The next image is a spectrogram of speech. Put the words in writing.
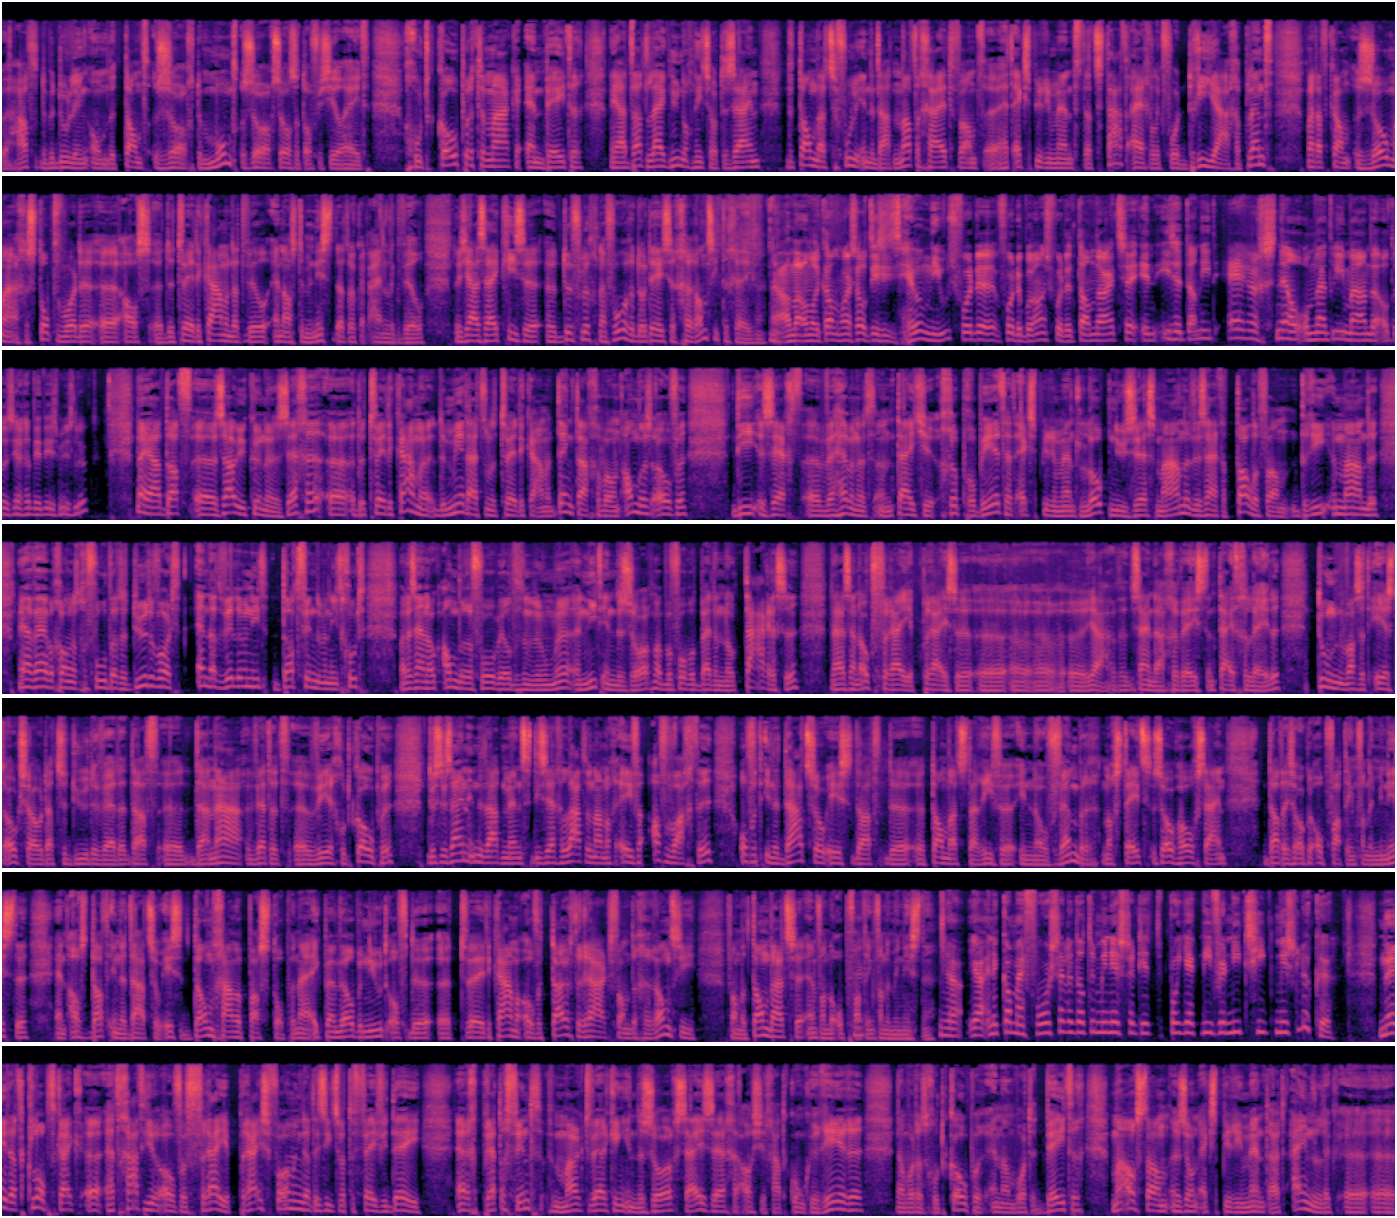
had de bedoeling om de tandzorg, de mondzorg zoals het officieel heet, goedkoper te maken en beter. Nou ja, dat lijkt nu nog niet zo te zijn. De tandartsen voelen inderdaad nattigheid, want eh, het experiment dat staat eigenlijk voor drie jaar gepland. Maar dat kan zomaar gestopt worden eh, als eh, de Tweede Kamer dat wil en als de minister dat ook uiteindelijk wil. Dus ja, zij kiezen de vlucht naar voren door deze garantie te geven. Nou, aan de andere kant, Marcel, het is iets heel nieuws voor de, voor de branche, voor de tandartsen. En is het dan niet erg snel om na drie maanden al te zeggen dit is mislukt? Nou ja, dat zou je kunnen zeggen. De Tweede Kamer, de meerderheid van de Tweede Kamer denkt daar gewoon anders over. Die zegt, we hebben het een tijdje geprobeerd. Het experiment loopt nu zes maanden. Er zijn getallen van drie maanden. Maar ja, wij hebben gewoon het gevoel dat het duurder wordt. En dat willen we niet, dat vinden we niet goed. Maar er zijn ook andere voorbeelden te noemen. Eh, niet in de zorg, maar bijvoorbeeld bij de notarissen. Daar zijn ook vrije prijzen eh, eh, ja, zijn daar geweest een tijd geleden. Toen was het eerst ook zo dat ze duurder werden. Dat, daarna werd het weer goedkoper. Dus er zijn inderdaad mensen die zeggen... laten we nou nog even afwachten of het inderdaad zo is... dat de tandartstarieven in november nog steeds zo hoog zijn. Dat is ook een opvatting van de minister. En als dat inderdaad zo is, dan gaan we pas stoppen. Nou, ik ben wel benieuwd of de eh, Tweede Kamer overtuigd raakt... van de garantie van de tandartsen en van de opvatting van de minister. Ja, ja, en ik kan mij voorstellen dat de minister dit project liever niet ziet mislukken. Nee, dat klopt. Kijk, eh, het gaat hier over vrije prijsvorming. Dat is iets wat de VVD erg prettig vindt. Marktwerking in de zorg. Zij zeggen, als je gaat concurreren, dan wordt het goedkoper en dan wordt het beter. Maar als dan eh, zo'n experiment uiteindelijk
